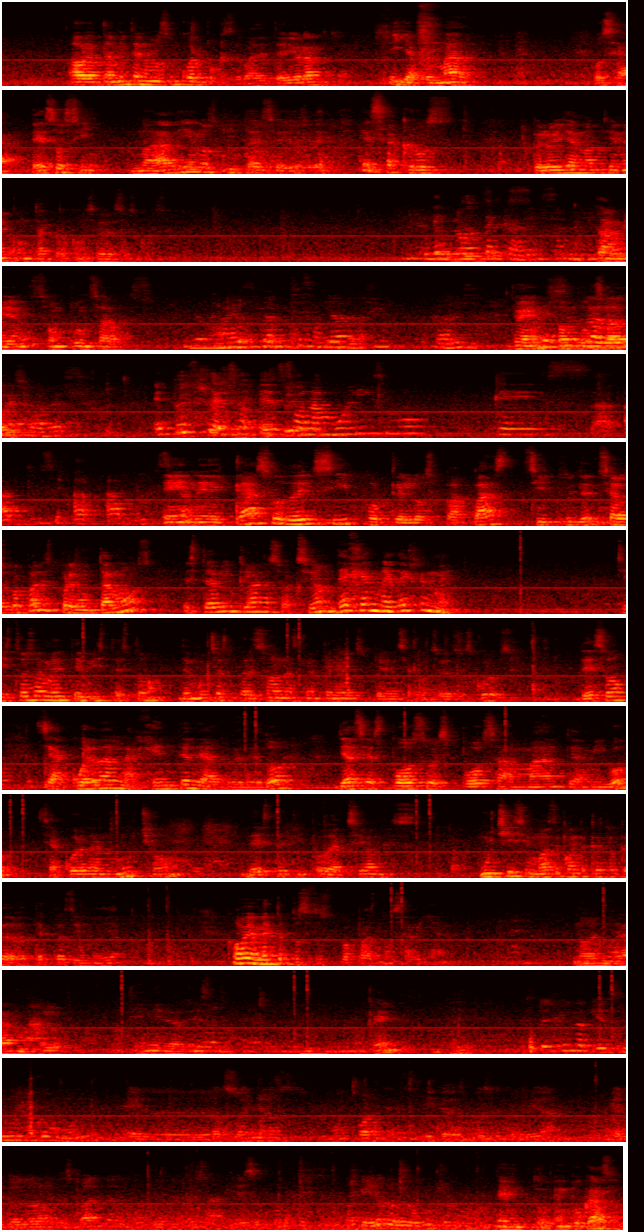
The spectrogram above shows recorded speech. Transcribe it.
Ahora, también tenemos un cuerpo que se va deteriorando y ya fue madre. O sea, eso sí, nadie nos quita ese, esa cruz, pero ella no tiene contacto con seres oscuros. También son punzadas. ¿Ven? Son punzadas. Entonces, el sonambulismo que es en el caso de él sí, porque los papás, si, si a los papás les preguntamos, está bien clara su acción. Déjenme, déjenme chistosamente viste esto de muchas personas que han tenido experiencia con seres oscuros. De eso se acuerdan la gente de alrededor, ya sea esposo, esposa, amante, amigo, se acuerdan mucho de este tipo de acciones. Muchísimo, haz de cuenta que es lo que detectas de inmediato. Obviamente, pues tus papás no sabían, no, no eran malos, no, tienen idea de esto. ¿Ok? Estoy viendo que es muy común los sueños muy fuertes y que después se te olvidan. El dolor de espalda, de porque yo lo veo mucho. En tu, en tu caso.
